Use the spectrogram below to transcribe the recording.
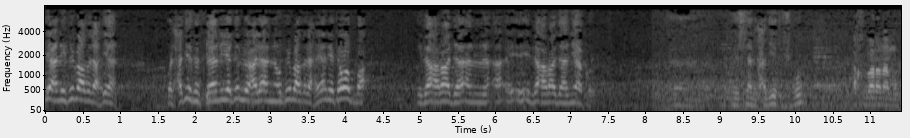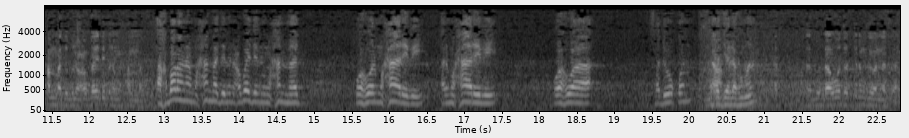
يعني في بعض الأحيان. والحديث الثاني يدل على أنه في بعض الأحيان يتوضأ إذا أراد أن إذا أراد أن يأكل. الحديث؟ شو أخبرنا محمد بن عبيد بن محمد. أخبرنا محمد بن عبيد بن محمد وهو المحاربي المحاربي وهو صدوق خرج له من؟ أبو داود والترمذي والنسائي.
